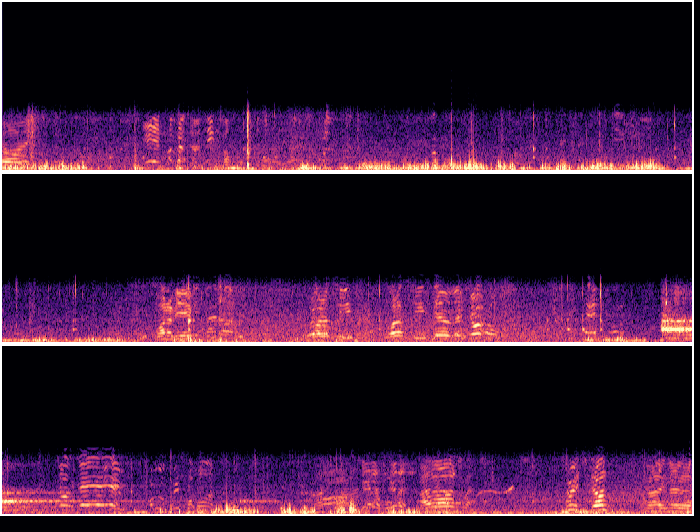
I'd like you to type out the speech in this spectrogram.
Nice. One of you. Wanna see? Wanna see Sarah Vinchot? Man on. Switch it on. No, no, no.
